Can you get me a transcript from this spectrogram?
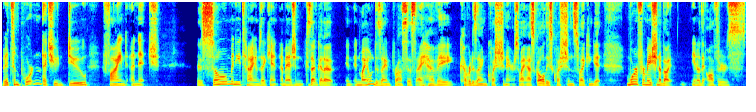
but it's important that you do find a niche there's so many times i can't imagine because i've got a in, in my own design process, I have a cover design questionnaire. So I ask all these questions so I can get more information about, you know, the author's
